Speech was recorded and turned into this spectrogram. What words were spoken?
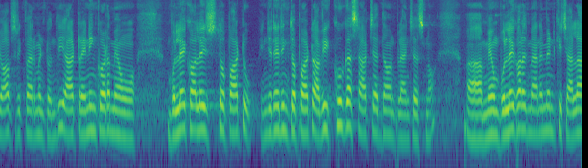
జాబ్స్ రిక్వైర్మెంట్ ఉంది. ఆ ట్రైనింగ్ కూడా మేము బుల్లే కాలేజ్తో పాటు ఇంజనీరింగ్తో పాటు అవి ఎక్కువగా స్టార్ట్ చేద్దామని ప్లాన్ చేస్తున్నాం. మేము బుల్లే కాలేజ్ మేనేజ్మెంట్కి చాలా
